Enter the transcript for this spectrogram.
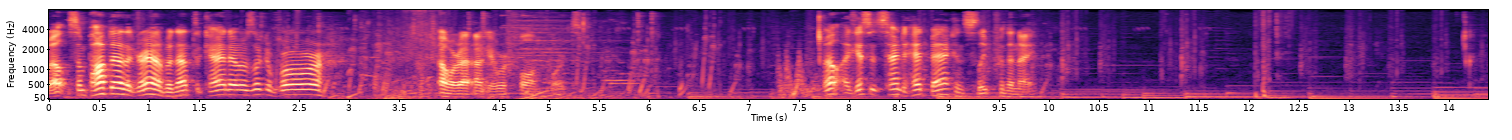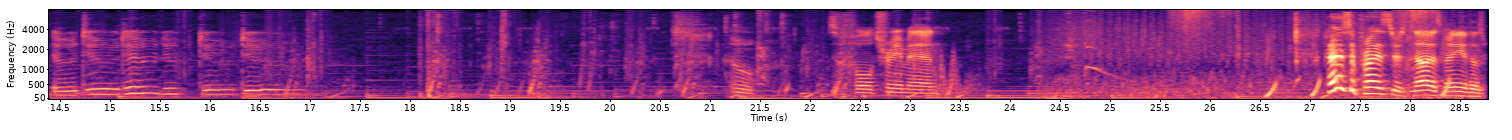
Well, some popped out of the ground, but not the kind I was looking for. Oh, we're at, okay, we're full on plorts. Well, I guess it's time to head back and sleep for the night. Do do do do do do. Oh, it's a full tree, man. Kind of surprised there's not as many of those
